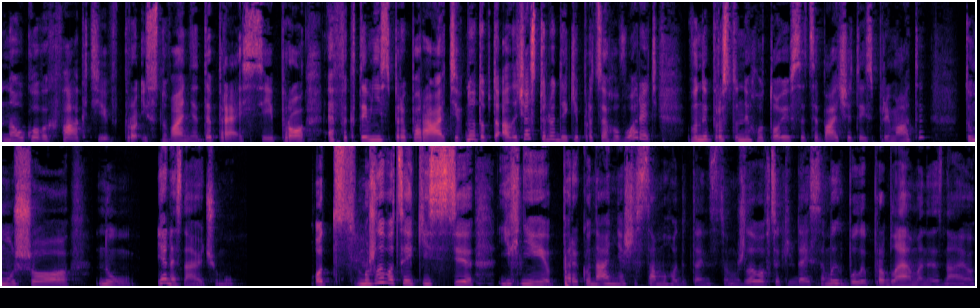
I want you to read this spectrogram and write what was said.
наукових фактів про існування депресії, про ефективність препаратів. Ну тобто, але часто люди, які про це говорять, вони просто не готові все це бачити і сприймати, тому що ну я не знаю чому. От, можливо, це якісь е, їхні переконання ще з самого дитинства. Можливо, в цих людей самих були проблеми, не знаю,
